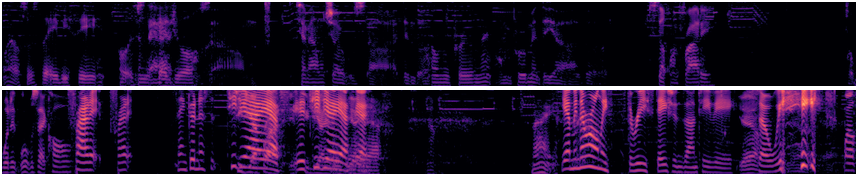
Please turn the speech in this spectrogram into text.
What else was the ABC? What was in the that, schedule? was, the Tim Allen show was uh, then the Home Improvement. Home Improvement, the uh, the stuff on Friday. What what, what was that called? Friday, Friday. Thank goodness. TGIF. TGIF, Yeah, yeah, TGIF. TGIF, Yeah. yeah. yeah. Nice. I mean, there were only three stations on TV. Yeah, So we, yeah, yeah. well,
